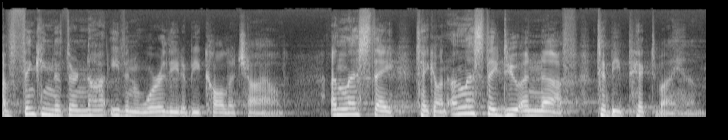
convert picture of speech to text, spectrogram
of thinking that they're not even worthy to be called a child unless they take on, unless they do enough to be picked by Him.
